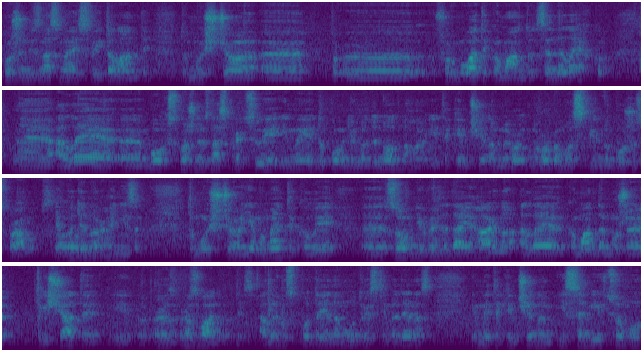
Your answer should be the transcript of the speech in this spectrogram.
Кожен із нас має свої таланти, тому що е, е, формувати команду це нелегко. Е, Але Бог з кожним з нас працює, і ми доповнюємо один одного, і таким чином ми робимо спільну Божу справу як один організм. Тому що є моменти, коли зовні виглядає гарно, але команда може тріщати і роз- розвалюватись. Але Господь дає нам мудрість і веде нас, і ми таким чином і самі в цьому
